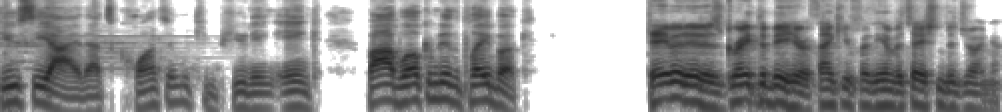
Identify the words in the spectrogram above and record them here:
QCI, that's Quantum Computing Inc. Bob, welcome to the Playbook. David, it is great to be here. Thank you for the invitation to join you.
